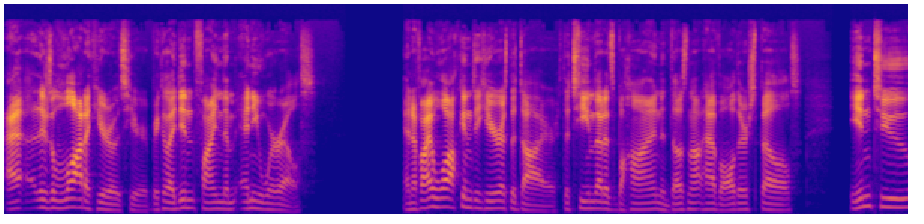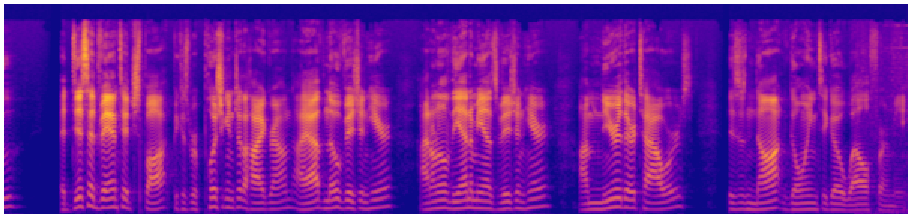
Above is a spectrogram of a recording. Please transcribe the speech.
I, there's a lot of heroes here because I didn't find them anywhere else. And if I walk into here as the Dire, the team that is behind and does not have all their spells, into a disadvantaged spot because we're pushing into the high ground. I have no vision here. I don't know if the enemy has vision here. I'm near their towers. This is not going to go well for me.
